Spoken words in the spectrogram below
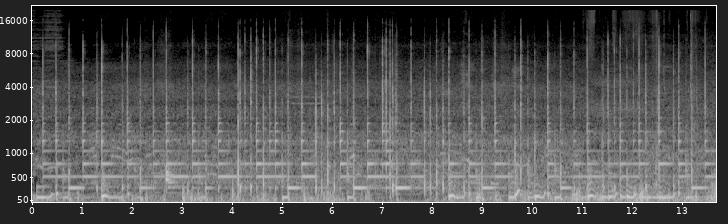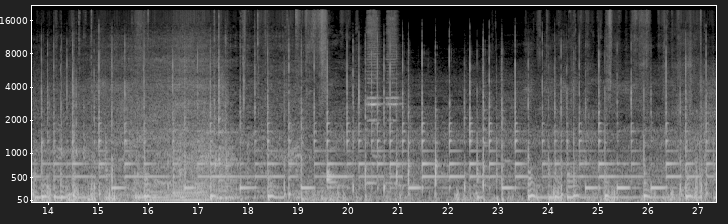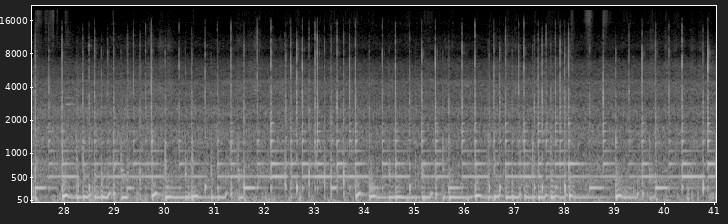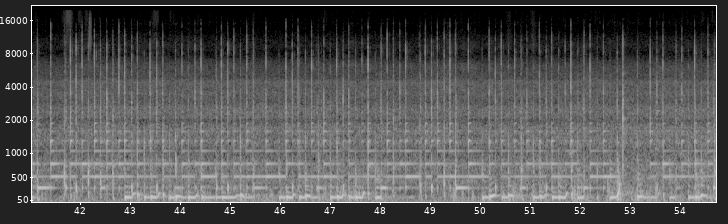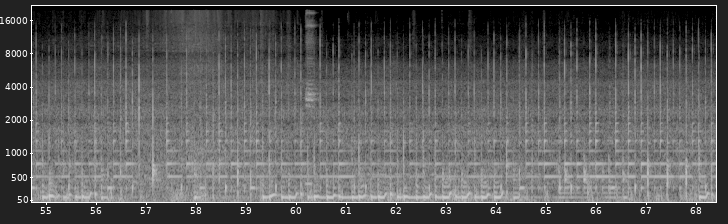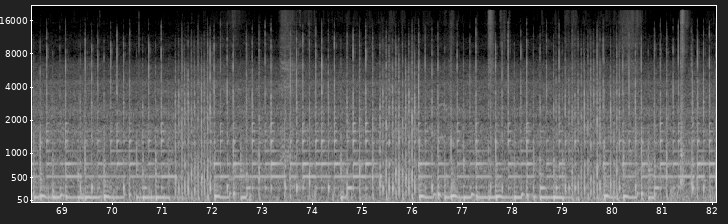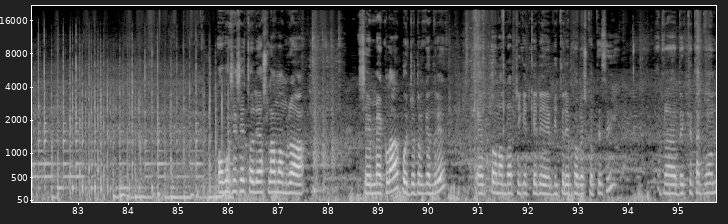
অবশেষে চলে আসলাম আমরা সে মেকলা পর্যটন কেন্দ্রে। এখন আমরা টিকিট কেটে ভিতরে প্রবেশ করতেছি। আপনারা দেখতে থাকুন।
